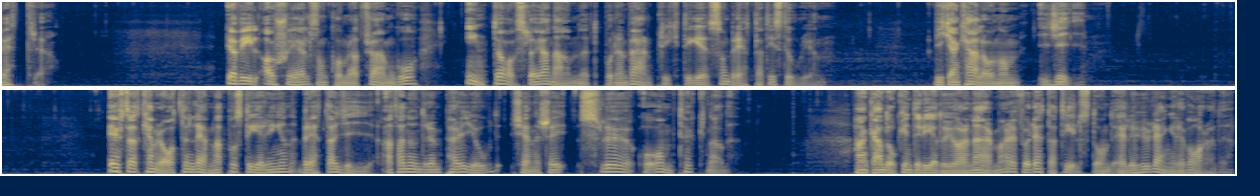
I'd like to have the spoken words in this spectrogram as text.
bättre. Jag vill av skäl som kommer att framgå inte avslöja namnet på den värnpliktige som berättat historien. Vi kan kalla honom J. Efter att kamraten lämnat posteringen berättar J att han under en period känner sig slö och omtöcknad. Han kan dock inte redogöra närmare för detta tillstånd eller hur länge det varade.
